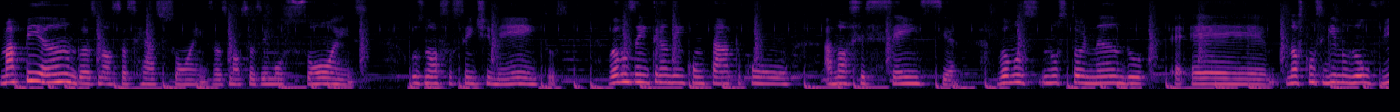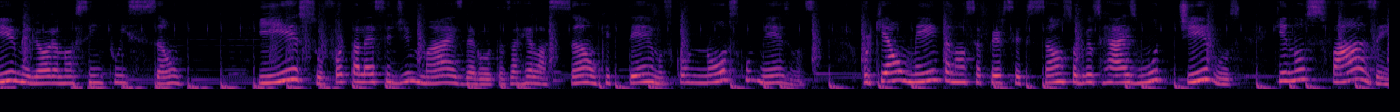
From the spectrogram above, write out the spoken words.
mapeando as nossas reações, as nossas emoções, os nossos sentimentos, vamos entrando em contato com a nossa essência, vamos nos tornando, é, é, nós conseguimos ouvir melhor a nossa intuição. E isso fortalece demais, garotas, a relação que temos conosco mesmas, porque aumenta a nossa percepção sobre os reais motivos que nos fazem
